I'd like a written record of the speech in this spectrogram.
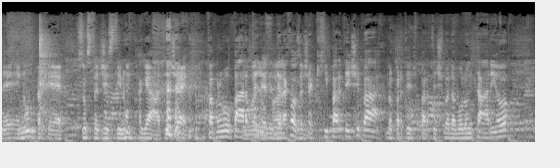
e non perché sono stagisti non pagati, cioè fa proprio parte del- della cosa, cioè chi partecipa lo parte- partecipa da volontario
